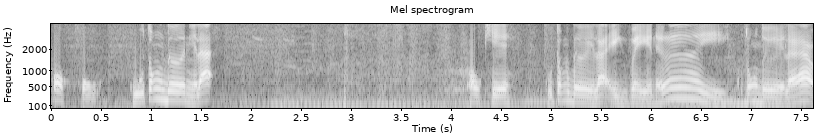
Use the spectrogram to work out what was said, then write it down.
โอ้โห กูต้องเดินอีกแล้วโอเค กูต้องเดินอีกแล้วไอ้เวนเอ้ยกูต้องเดินอีกแล้ว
